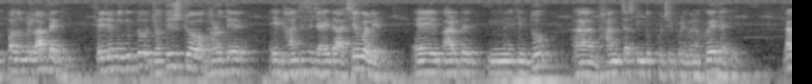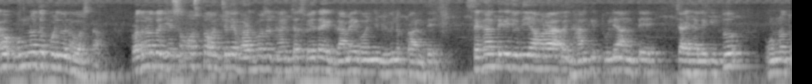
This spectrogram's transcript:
উৎপাদন করে লাভটা কি? সেই জন্য কিন্তু যথেষ্ট ভারতের এই ধান চাষের চাহিদা আছে বলে এই ভারতের কিন্তু ধান চাষ কিন্তু প্রচুর পরিমাণে হয়ে থাকে। দেখো, উন্নত পরিবহন ব্যবস্থা। প্রধানত যে সমস্ত অঞ্চলে ভারতবর্ষে ধান চাষ হয়ে থাকে, গ্রামে, গঞ্জে, বিভিন্ন প্রান্তে, সেখান থেকে যদি আমরা ওই ধানকে তুলে আনতে চাই, তাহলে কিন্তু উন্নত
